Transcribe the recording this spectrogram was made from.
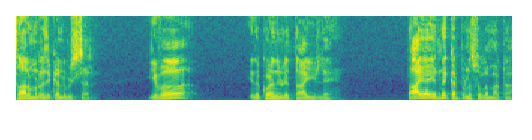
சாலமன் ராஜா கண்டுபிடிச்சிட்டார். இவ இந்த குழந்தையுடைய தாய் இல்லை. தாயாக இருந்தால் கட் பண்ண சொல்ல மாட்டா.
